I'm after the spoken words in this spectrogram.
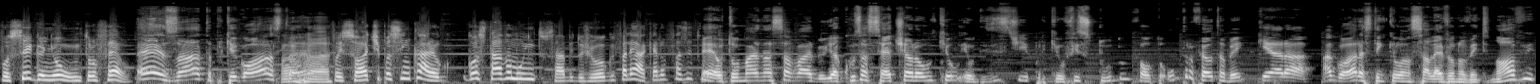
Você ganhou um troféu. É, exato, porque gosta, né? Foi só tipo assim, cara, eu gostava muito, sabe, do jogo e falei, ah, quero fazer tudo. É, eu tô mais nessa vibe. O Yakuza 7 era um que eu, eu desisti, porque eu fiz tudo, faltou um troféu também, que era agora você tem que lançar level 99,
